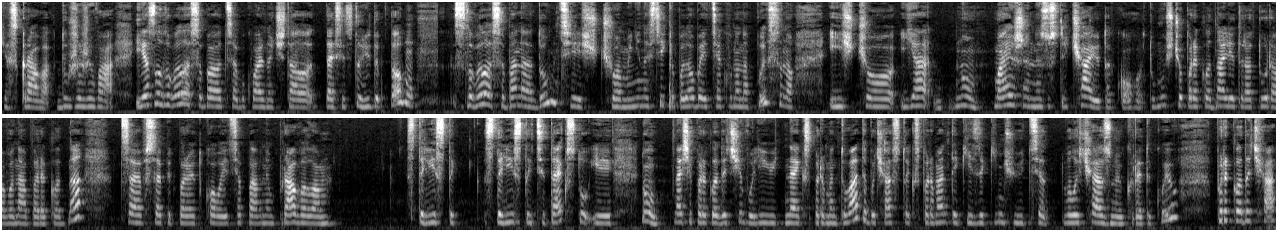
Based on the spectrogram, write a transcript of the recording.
яскрава, дуже жива. І я зловила себе, оце буквально читала 10 сторінок тому. Зловила себе на думці, що мені настільки подобається, як воно написано, і що я ну майже не зустрічаю такого, тому що перекладна література, вона перекладна, це все підпорядковується певним правилам стилістики. Стилістиці тексту, і ну наші перекладачі воліють не експериментувати, бо часто експерименти, які закінчуються величезною критикою перекладача,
